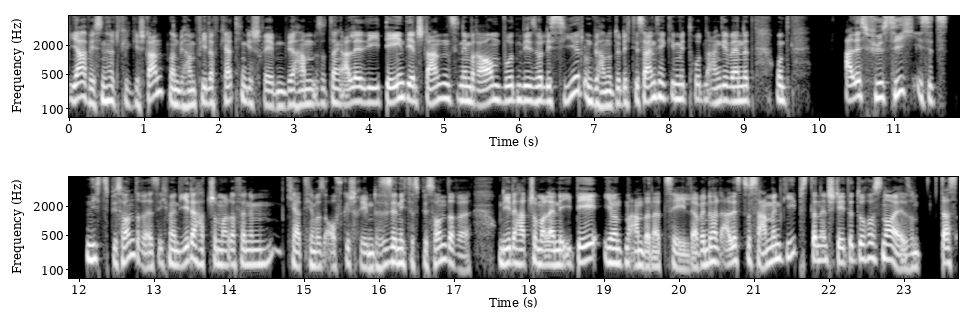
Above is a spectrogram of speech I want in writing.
ja, wir sind halt viel gestanden und wir haben viel auf Kärtchen geschrieben. Wir haben sozusagen alle die Ideen, die entstanden sind im Raum, wurden visualisiert und wir haben natürlich Design Thinking Methoden angewendet und alles für sich ist jetzt nichts Besonderes. Ich meine, jeder hat schon mal auf einem Kärtchen was aufgeschrieben. Das ist ja nicht das Besondere. Und jeder hat schon mal eine Idee jemandem anderen erzählt. Aber wenn du halt alles zusammengibst, dann entsteht da durchaus Neues. Und das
